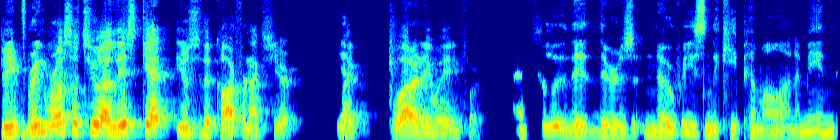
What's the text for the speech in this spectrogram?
bring Russell to at least get used to the car for next year. Yeah. Like, what are they waiting for? Absolutely, there's no reason to keep him on. I mean,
